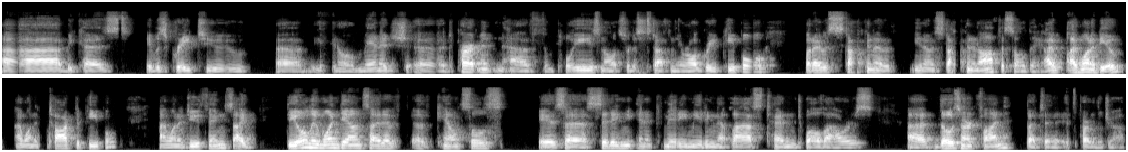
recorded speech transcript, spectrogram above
uh, because it was great to uh, you know manage a department and have employees and all that sort of stuff, and they're all great people. But I was stuck in a you know stuck in an office all day. I, I want to be out. I want to talk to people. I want to do things. I the only one downside of, of councils is uh, sitting in a committee meeting that lasts 10, 12 hours. Uh, those aren't fun, but uh, it's part of the job.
